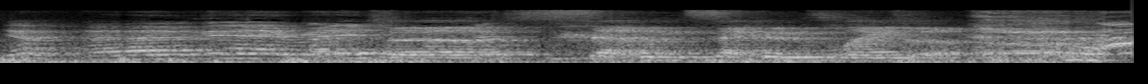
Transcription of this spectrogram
Yep. Okay, ready? Uh, Just- seven seconds later. Uh,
